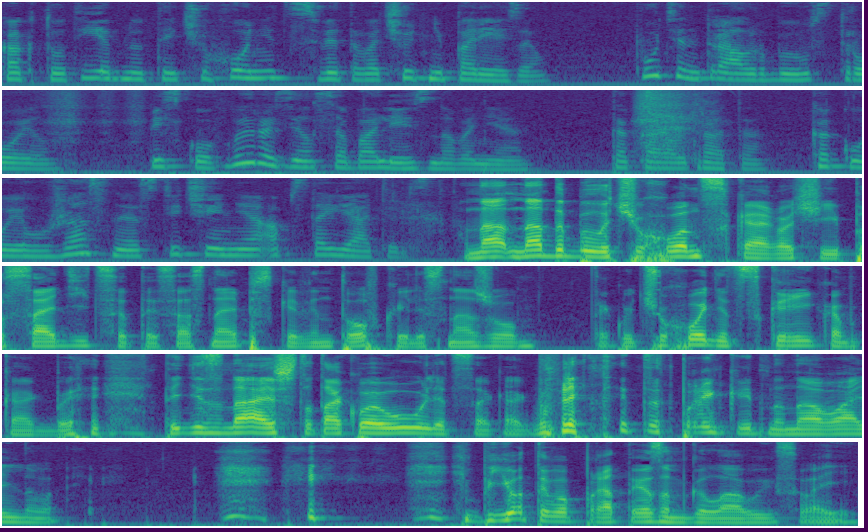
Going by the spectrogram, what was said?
как тот ебнутый чухонец Светова чуть не порезал. Путин траур бы устроил. Песков выразил соболезнования. Такая утрата. Какое ужасное стечение обстоятельств. На надо было чухонца, короче, и посадить с этой со снайперской винтовкой или с ножом. Такой чухонец с криком, как бы. Ты не знаешь, что такое улица, как бы, блядь, ты прыгает на Навального. И бьет его протезом головы своей.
